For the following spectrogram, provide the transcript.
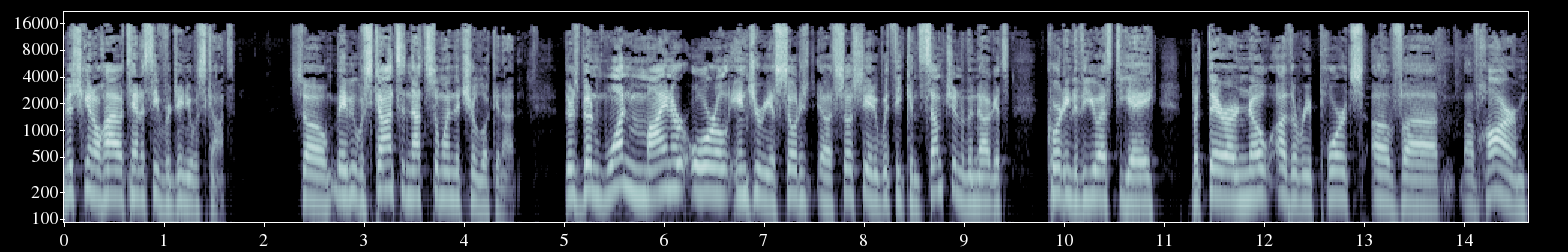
Michigan, Ohio, Tennessee, Virginia, Wisconsin. So maybe Wisconsin, that's the one that you're looking at. There's been one minor oral injury associated with the consumption of the nuggets, according to the USDA, but there are no other reports of uh, of harm.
